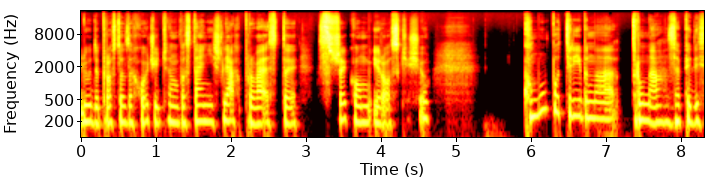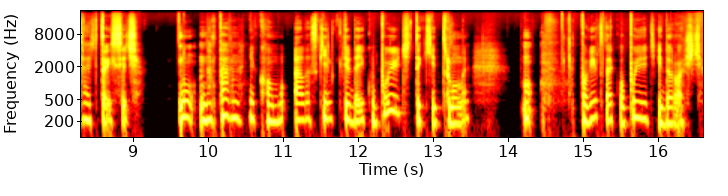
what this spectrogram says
люди просто захочуть в останній шлях провести з шиком і розкішю. Кому потрібна труна за 50 тисяч? Ну, напевно, нікому. Але скільки людей купують такі труни, повірте, купують і дорожче.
